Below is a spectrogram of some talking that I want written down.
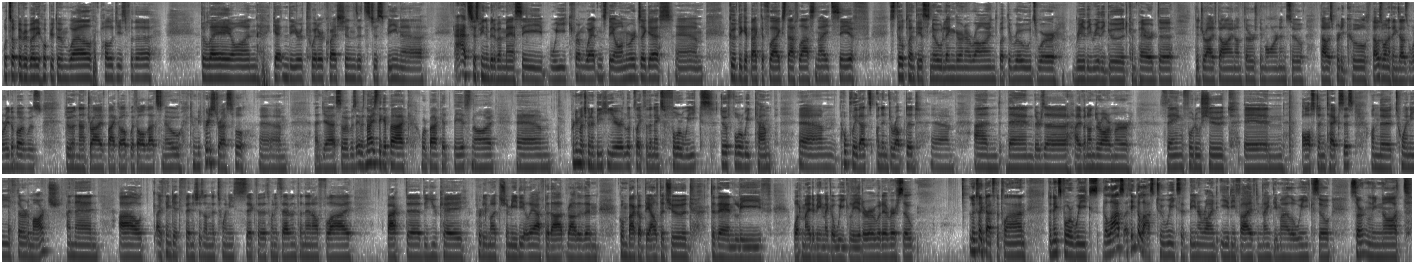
What's up, everybody? Hope you're doing well. Apologies for the delay on getting to your Twitter questions. It's just been a ah, it's just been a bit of a messy week from Wednesday onwards, I guess. Um, good to get back to Flagstaff last night. See if still plenty of snow lingering around, but the roads were really, really good compared to the drive down on Thursday morning. So that was pretty cool. That was one of the things I was worried about was doing that drive back up with all that snow can be pretty stressful. Um, and yeah, so it was it was nice to get back. We're back at base now. Um, pretty much going to be here. It looks like for the next four weeks. Do a four week camp. Um, hopefully that's uninterrupted. Um, and then there's a I have an Under Armour thing photo shoot in Austin, Texas on the twenty third of March, and then I'll I think it finishes on the 26th or the 27th and then I'll fly back to the UK pretty much immediately after that rather than going back up the altitude to then leave what might have been like a week later or whatever. So looks like that's the plan. The next four weeks the last i think the last two weeks have been around 85 to 90 mile a week so certainly not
